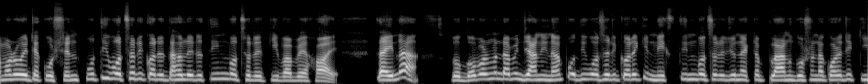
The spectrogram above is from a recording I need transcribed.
আমারও এটা কোশ্চেন প্রতি বছরই করে, তাহলে এটা তিন বছরের কীভাবে হয়? তাই না? তো গভর্নমেন্ট আমি জানি না, প্রতি বছরই করে কি নেক্সট তিন বছরের জন্য একটা প্ল্যান ঘোষণা করে যে কি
